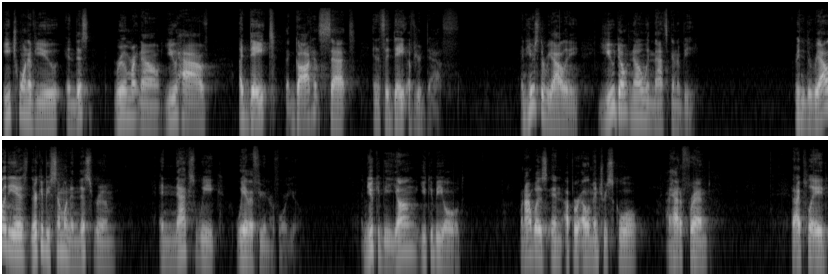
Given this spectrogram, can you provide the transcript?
each one of you in this room right now, you have a date that God has set, and it's the date of your death. And here's the reality you don't know when that's going to be. I mean, the reality is there could be someone in this room, and next week we have a funeral for you. And you could be young, you could be old. When I was in upper elementary school, I had a friend that I played.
